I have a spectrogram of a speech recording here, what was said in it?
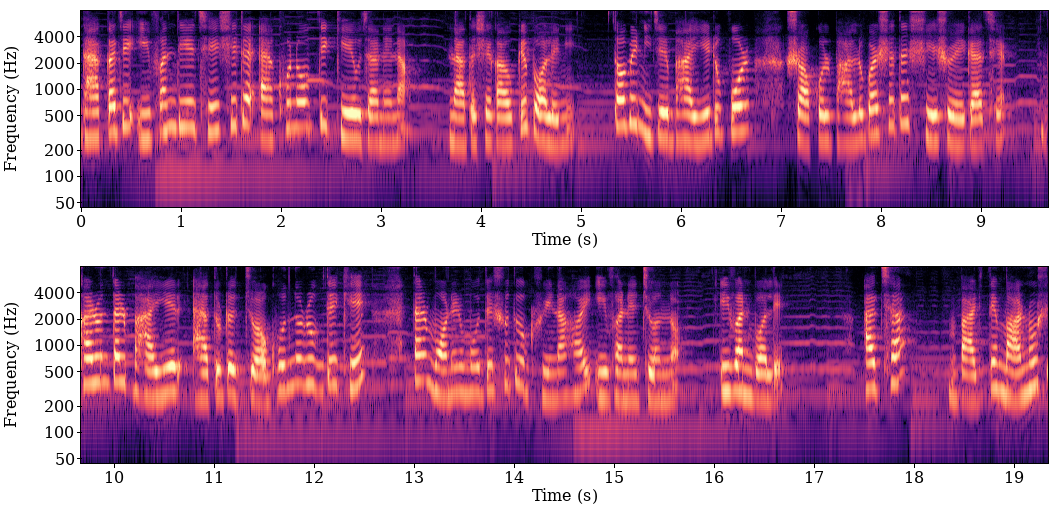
ধাক্কা যে ইভান দিয়েছে, সেটা এখনও অবধি কেউ জানে না। নাতাশা কাউকে বলেনি। তবে নিজের ভাইয়ের উপর সকল ভালোবাসা তার শেষ হয়ে গেছে। কারণ তার ভাইয়ের এতটা জঘন্য রূপ দেখে তার মনের মধ্যে শুধু ঘৃণা হয় ইভানের জন্য। ইভান বলে আচ্ছা বাড়িতে মানুষ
